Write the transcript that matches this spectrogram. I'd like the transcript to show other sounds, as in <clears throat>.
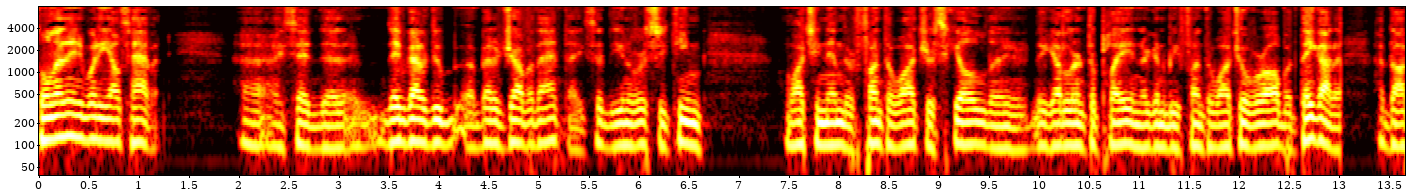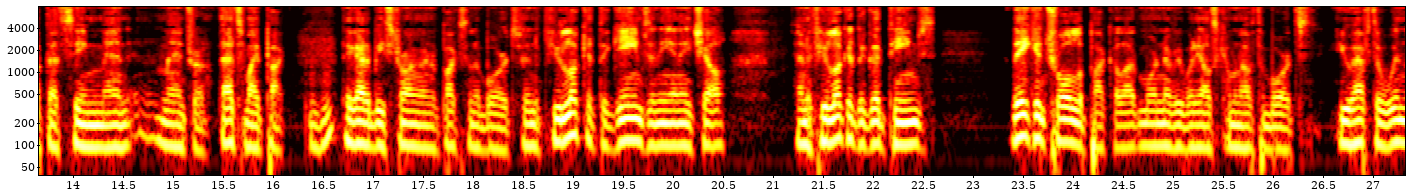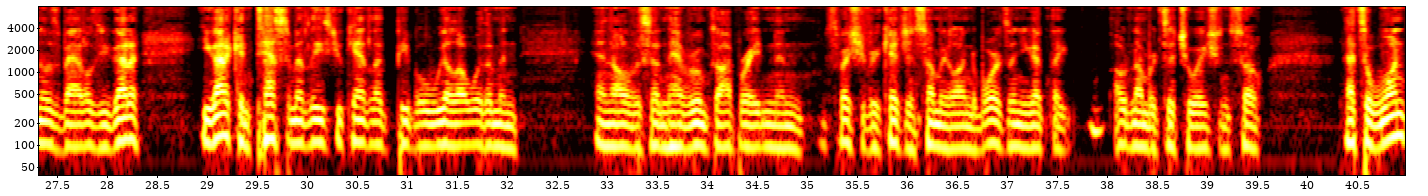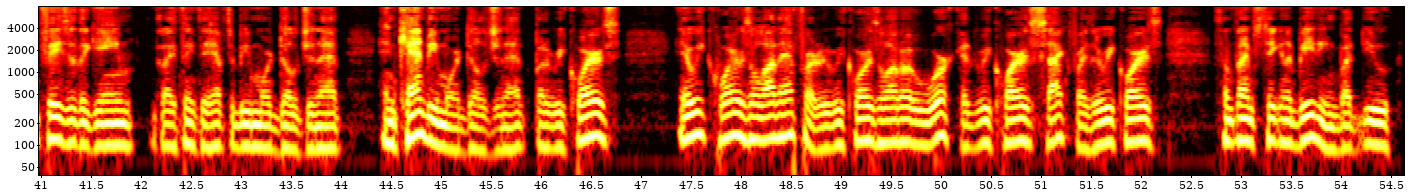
Don't let anybody else have it. Uh, I said uh, they've got to do a better job of that. I said the university team, watching them, they're fun to watch. They're skilled. They they got to learn to play, and they're going to be fun to watch overall. But they got to adopt that same man, mantra. That's my puck. Mm-hmm. They got to be stronger on the pucks and the boards. And if you look at the games in the NHL, and if you look at the good teams, they control the puck a lot more than everybody else coming off the boards. You have to win those battles. You gotta, you gotta contest them at least. You can't let people wheel out with them and and all of a sudden have room to operate. And then, especially if you're catching somebody along the boards, then you got like outnumbered situations. So that's a one phase of the game that I think they have to be more diligent at and can be more diligent at, but it requires it requires a lot of effort. It requires a lot of work. It requires sacrifice. It requires sometimes taking a beating, but you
